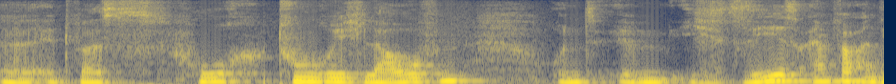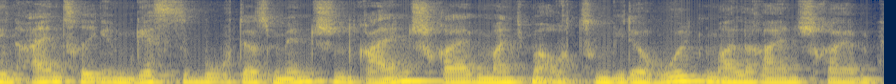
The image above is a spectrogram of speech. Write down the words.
äh, etwas hochtourig laufen. Und ähm, ich sehe es einfach an den Einträgen im Gästebuch, dass Menschen reinschreiben, manchmal auch zum wiederholten Mal reinschreiben.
